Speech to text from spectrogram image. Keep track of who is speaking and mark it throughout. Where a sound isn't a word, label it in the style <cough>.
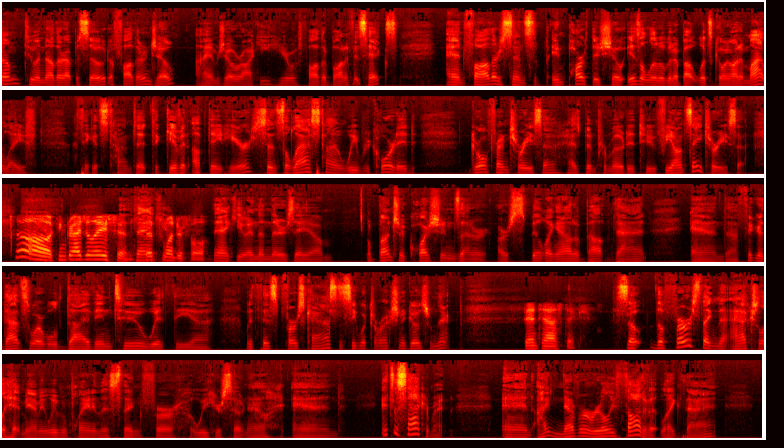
Speaker 1: welcome to another episode of Father and Joe. I am Joe Rockey here with Father Boniface Hicks. And Father, since in part this show is a little bit about what's going on in my life, I think it's time to, to give an update here. Since the last time we recorded, girlfriend Teresa has been promoted to fiance Teresa.
Speaker 2: Oh, congratulations!
Speaker 1: Thank
Speaker 2: That's
Speaker 1: you.
Speaker 2: wonderful.
Speaker 1: Thank you. And then there's a um, a bunch of questions that are, are spilling out about that, and I uh, figured that's where we'll dive into with the uh, with this first cast and see what direction it goes from there.
Speaker 2: Fantastic.
Speaker 1: So the first thing that actually hit me, I mean, we've been planning this thing for a week or so now, and it's a sacrament. And I never really thought of it like that.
